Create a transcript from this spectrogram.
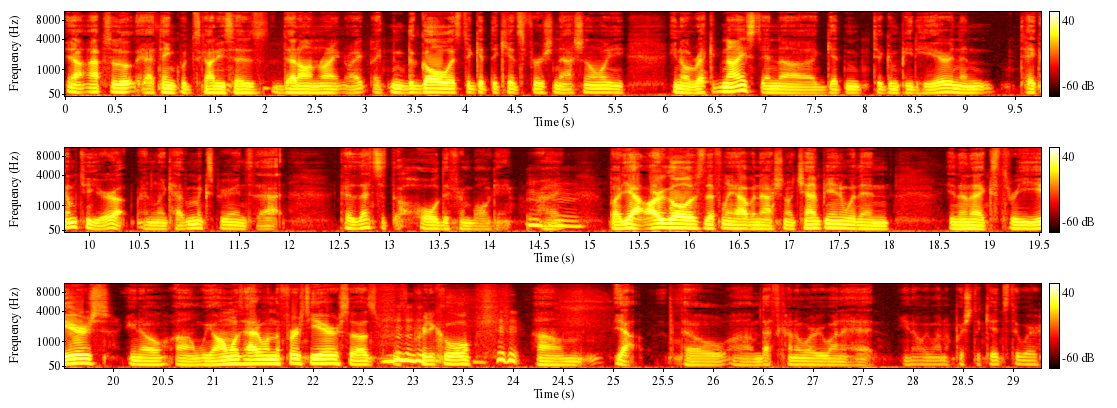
Yeah, absolutely. I think what Scotti says is dead on right, right? I think the goal is to get the kids first nationally, you know, recognized and uh, get them to compete here and then take them to Europe and like have them experience that because that's a whole different ball game, right? But yeah, our goal is definitely have a national champion within in the next three years. You know, um, we almost had one the first year, so that was pretty cool. Um, yeah, so um, that's kind of where we want to head. You know, we want to push the kids to where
